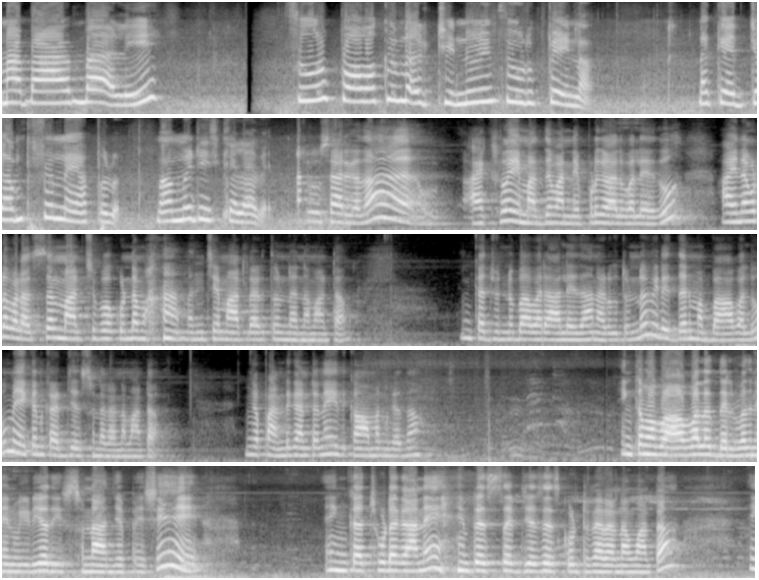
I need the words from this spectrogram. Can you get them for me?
మా బాబాలి. సూరు పోవకుండా వచ్చింది నేను సూరిపోయినా నాకు ఎగ్జామ్స్ ఉన్నాయి అప్పుడు మమ్మీ తీసుకెళ్ళాలి. చూసారు కదా యాక్చువల్గా ఈ మధ్య వాడిని ఎప్పుడు కలవలేదు. అయినా కూడా వాడు అస్సలు మర్చిపోకుండా మంచిగా మాట్లాడుతుండ అన్నమాట ఇంకా జున్ను బావ రాలేదా అని అడుగుతుండు. వీళ్ళిద్దరు మా బావలు మేకను కట్ చేస్తున్నారు అన్నమాట ఇంకా పండుగ అంటేనే ఇది కామన్ కదా. ఇంకా మా బావ వాళ్ళకి తెలియదు నేను వీడియో తీస్తున్నా అని చెప్పేసి ఇంకా చూడగానే డ్రెస్ సెట్ చేసేసుకుంటున్నారు అన్నమాట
